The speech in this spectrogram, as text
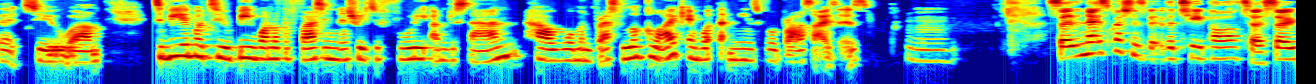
it to um, to be able to be one of the first in the industry to fully understand how woman breasts look like and what that means for bra sizes. Mm. So the next question is a bit of a two-parter. So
